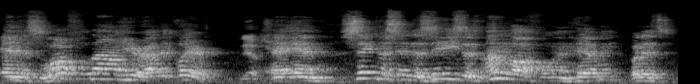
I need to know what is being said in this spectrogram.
and it's lawful down here. I declare it. Yes. And, and sickness and disease is unlawful in heaven, but it's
